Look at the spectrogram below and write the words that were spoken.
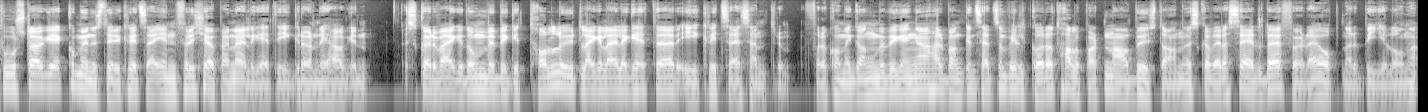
Torsdag gikk kommunestyret kvitt seg inn for å kjøpe en leilighet i Grønlihagen. Skarve eiendom vil bygge tolv utleieleiligheter i Kviteseid sentrum. For å komme i gang med bygginga har banken sett som vilkår at halvparten av bostadene skal være selde før de åpner byggelånet.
